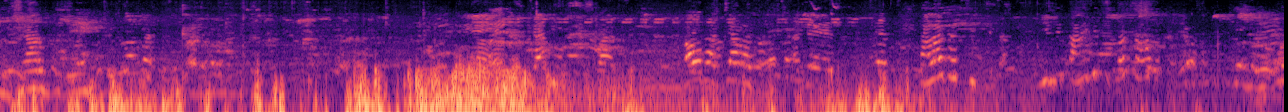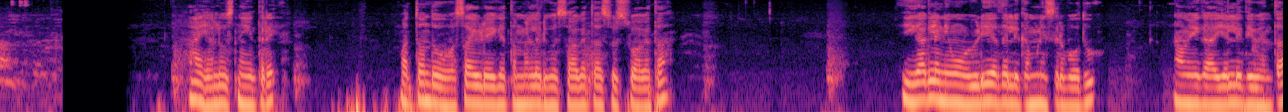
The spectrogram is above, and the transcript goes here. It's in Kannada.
ಹಾಯ್ ಹಲೋ ಸ್ನೇಹಿತರೆ. ಮತ್ತೊಂದು ಹೊಸ ವಿಡಿಯೋಗೆ ತಮ್ಮೆಲ್ಲರಿಗೂ ಸ್ವಾಗತ, ಸುಸ್ವಾಗತ. ಈಗಾಗಲೇ ನೀವು ವಿಡಿಯೋದಲ್ಲಿ ಗಮನಿಸಿರ್ಬೋದು ನಾವೀಗ ಎಲ್ಲಿದ್ದೀವಿ ಅಂತ.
